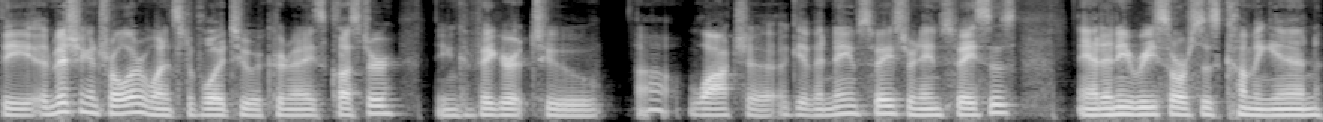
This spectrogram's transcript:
the admission controller, when it's deployed to a Kubernetes cluster, you can configure it to uh, watch a, a, given namespace or namespaces and any resources coming in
